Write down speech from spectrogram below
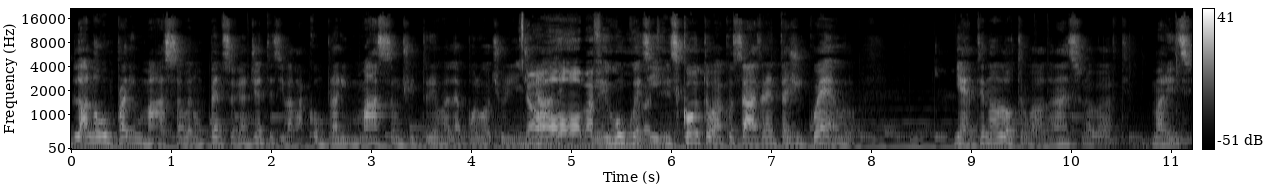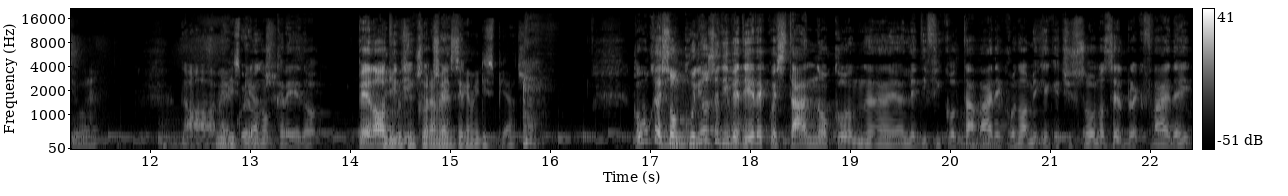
l'hanno comprato in massa. Poi non penso che la gente si vada a comprare in massa un cinturino per l'Apple Watch originale. No, ma comunque sì, in sconto costava 35 euro. Niente, non l'ho trovato da nessuna parte. Maledizione. No, vabbè, quello non credo. Però ti, ti dico, dico sinceramente cioè, che mi dispiace. Comunque sono curioso di vedere quest'anno con eh, le difficoltà varie economiche che ci sono se il Black Friday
